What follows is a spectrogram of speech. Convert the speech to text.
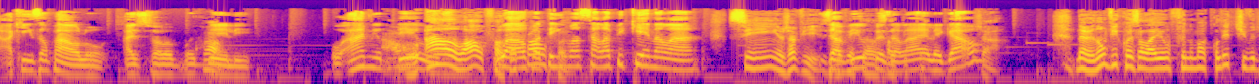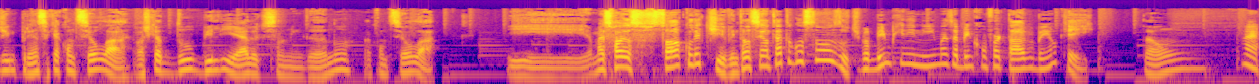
Aqui em São Paulo. A gente falou Qual? dele. O- Ai, meu Ah, o- Deus. Ah, o Alfa. o Teatro Alfa tem uma sala pequena lá. Sim, eu já vi. Já vi viu coisa lá? pequena. É legal? Já. Não, eu não vi coisa lá, eu fui numa coletiva de imprensa que aconteceu lá. Eu acho que a do Billy Elliot, se não me engano, aconteceu lá. E... Mas foi só a coletiva. Então, assim, é um teto gostoso. Tipo, é bem pequenininho, mas é bem confortável, bem ok. Então, é.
